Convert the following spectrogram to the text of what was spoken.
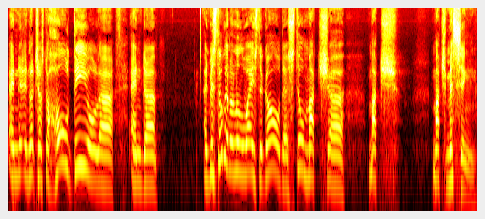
and, and just a whole deal. Uh, and uh, and we've still got a little ways to go. There's still much, uh, much, much missing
